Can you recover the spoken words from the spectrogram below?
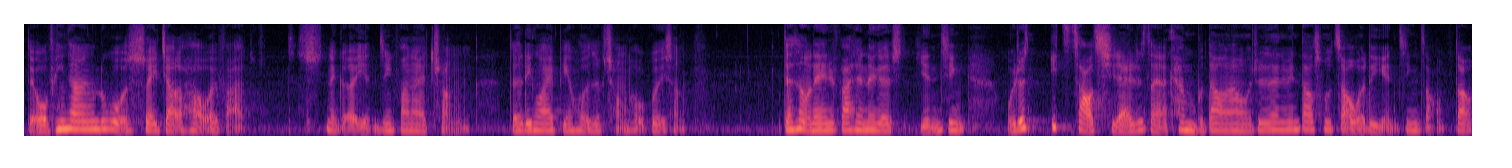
对，我平常如果睡觉的话，我会把那个眼镜放在床的另外一边或者是床头柜上。但是我那天就发现那个眼镜，我就一早起来就整个看不到，然后我就在那边到处找我的眼镜找不到，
